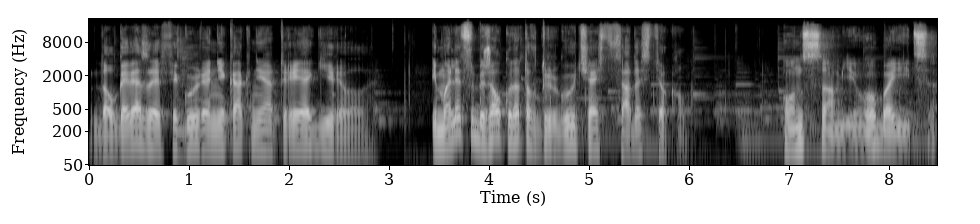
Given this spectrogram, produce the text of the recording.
Долговязая фигура никак не отреагировала. И малец убежал куда-то в другую часть сада стекол. Он сам его боится.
